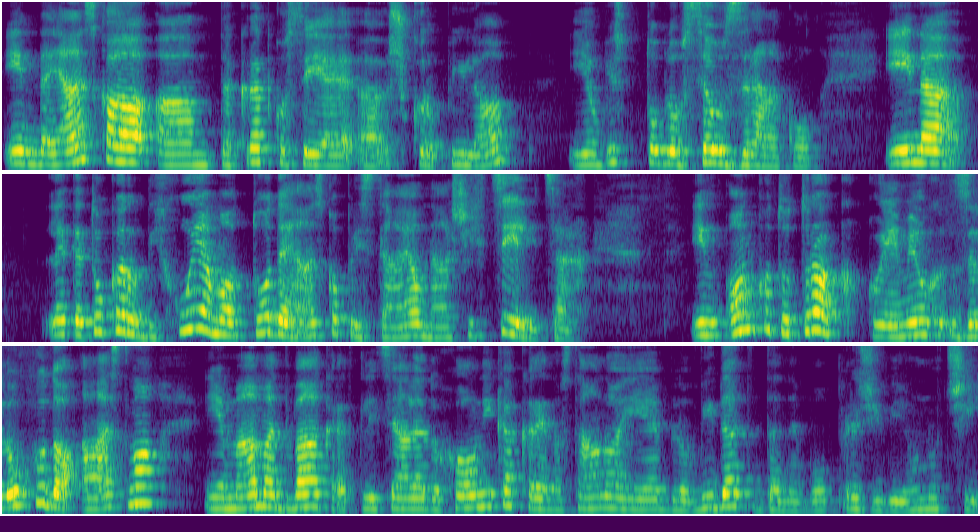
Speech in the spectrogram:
in dejansko takrat, ko se je škropilo, je v bistvu to bilo vse v zraku. In Lejte, to, kar vdihujemo, to dejansko pristaja v naših celicah. In on kot otrok, ko je imel zelo hudo astmo, je mama dvakrat klicala duhovnika, ker enostavno je bilo videti, da ne bo preživel noči.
